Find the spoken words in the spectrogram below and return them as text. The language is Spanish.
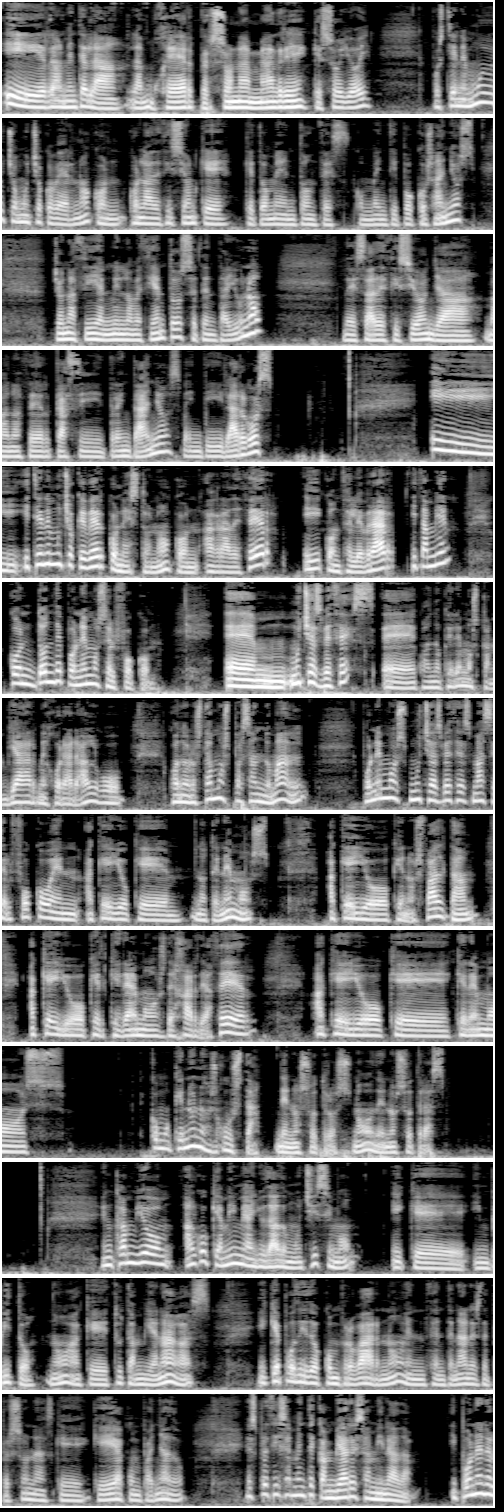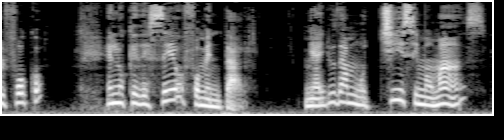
y realmente la, mujer, persona, madre que soy hoy, pues tiene mucho, mucho que ver ¿no? con, la decisión que, que tomé entonces, con veintipocos años. Yo nací en 1971. De esa decisión ya van a ser casi 30 años, 20 largos. Y, y, tiene mucho que ver con esto, ¿no? Con agradecer y con celebrar y también con dónde ponemos el foco. Em, muchas veces, eh, cuando queremos cambiar, mejorar algo, cuando lo estamos pasando mal, ponemos muchas veces más el foco en aquello que no tenemos, aquello que nos falta, aquello que queremos dejar de hacer, aquello que queremos como que no nos gusta de nosotros, ¿no? De nosotras. En cambio, algo que a mí me ha ayudado muchísimo y que invito ¿no? a que tú también hagas y que he podido comprobar ¿no? en centenares de personas que, he acompañado, es precisamente cambiar esa mirada y poner el foco en lo que deseo fomentar. Me ayuda muchísimo más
